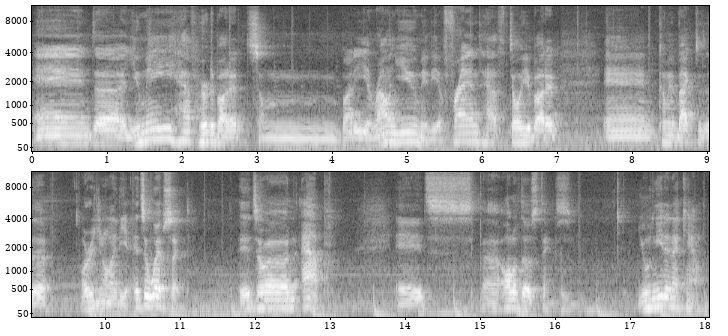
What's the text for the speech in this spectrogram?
And uh, you may have heard about it, somebody around you, maybe a friend has told you about it. And coming back to the original idea, it's a website, it's an app, it's uh, all of those things. You'll need an account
